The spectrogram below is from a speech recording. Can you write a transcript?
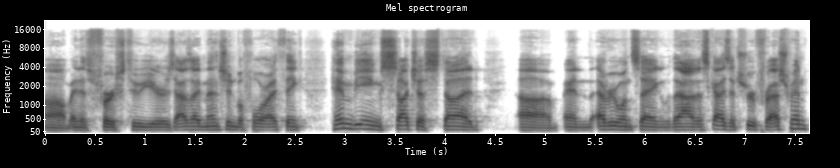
um, in his first two years. As I mentioned before, I think him being such a stud uh, and everyone saying, "Wow, this guy's a true freshman,"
